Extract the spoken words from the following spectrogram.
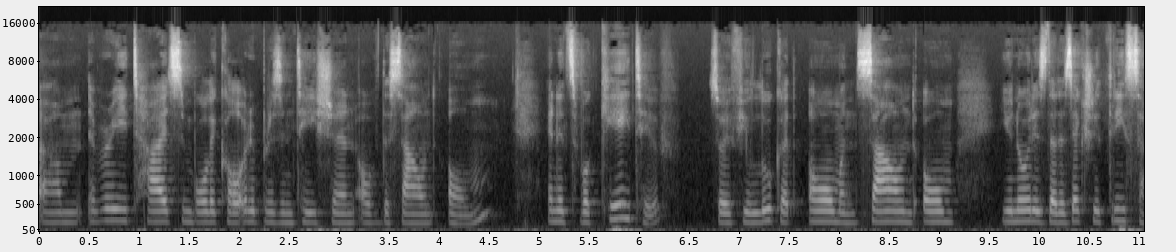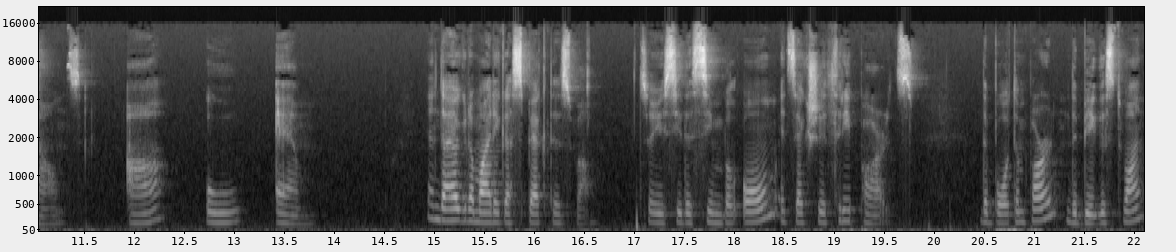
um, a very tight symbolical representation of the sound om, and it's vocative. So if you look at om and sound om, you notice that there's actually three sounds a, u, m, and diagrammatic aspect as well. So you see the symbol om, it's actually three parts the bottom part, the biggest one,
